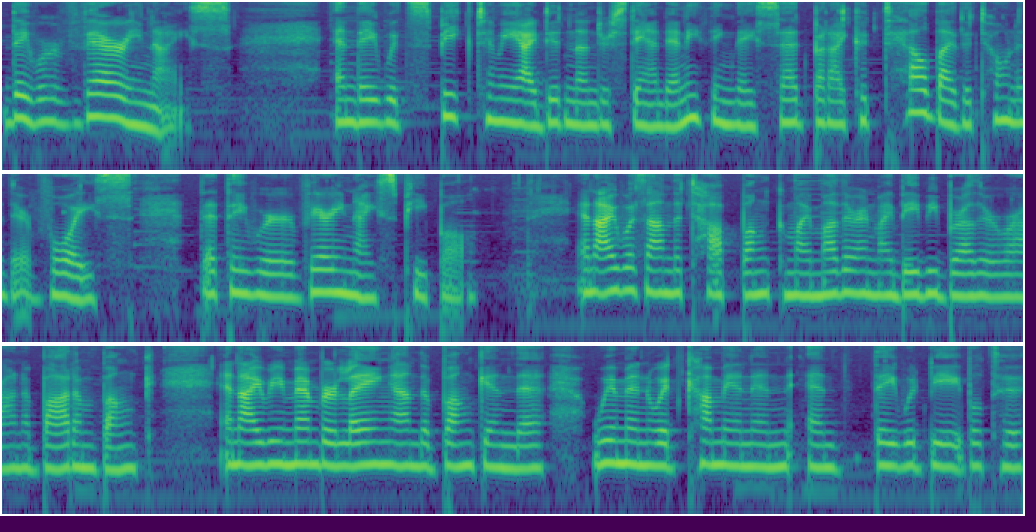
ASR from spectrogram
they were very nice. And they would speak to me. I didn't understand anything they said, but I could tell by the tone of their voice that they were very nice people and I was on the top bunk. My mother and my baby brother were on a bottom bunk. And I remember laying on the bunk, and the women would come in and, and they would be able to,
